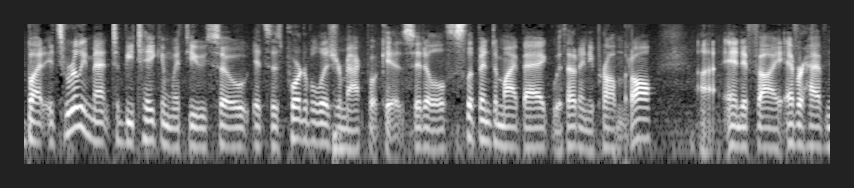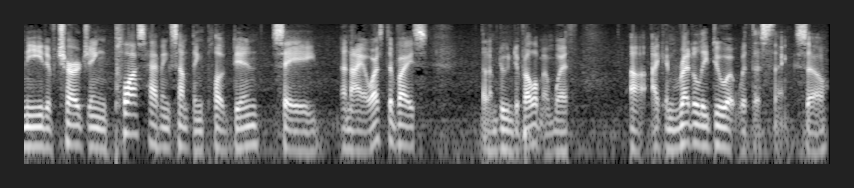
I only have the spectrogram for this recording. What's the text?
But it's really meant to be taken with you, so it's as portable as your MacBook is. It'll slip into my bag without any problem at all. Uh, and if I ever have need of charging plus having something plugged in, say an iOS device that I'm doing development with, uh, I can readily do it with this thing. So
